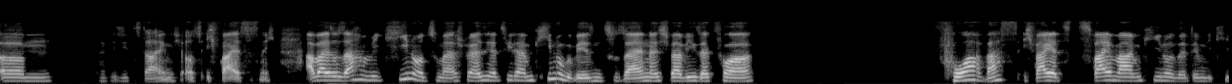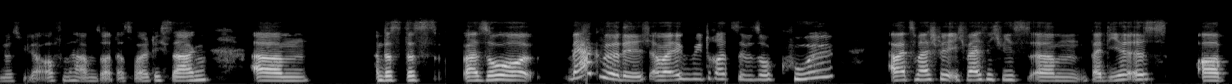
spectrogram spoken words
ähm, wie sieht es da eigentlich aus? Ich weiß es nicht. Aber so Sachen wie Kino zum Beispiel, also jetzt wieder im Kino gewesen zu sein. Ich war, wie gesagt, vor vor was? Ich war jetzt zweimal im Kino, seitdem die Kinos wieder offen haben, so, das wollte ich sagen. Ähm, und das, das war so merkwürdig, aber irgendwie trotzdem so cool. Aber zum Beispiel, ich weiß nicht, wie es ähm, bei dir ist, ob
